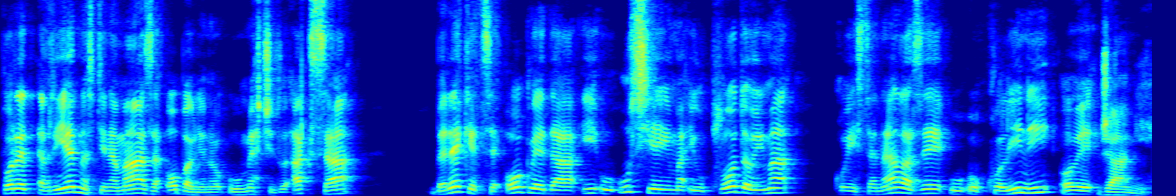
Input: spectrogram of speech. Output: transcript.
Pored vrijednosti namaza obavljenog u Mešćidul Aksa, bereket se ogleda i u usjejima i u plodovima koji se nalaze u okolini ove džamije.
